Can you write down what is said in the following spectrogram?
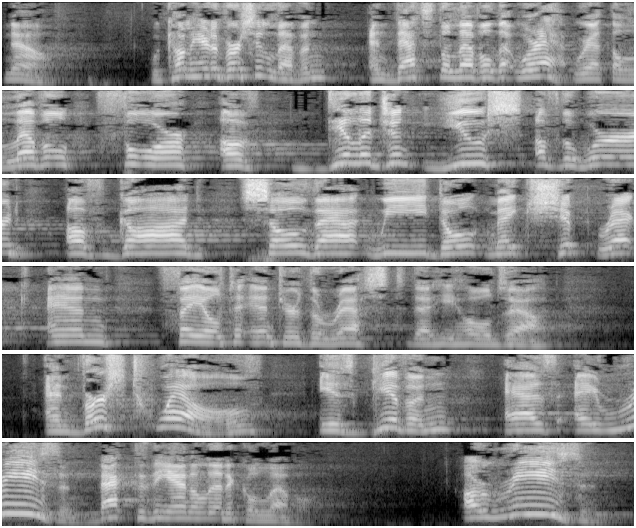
Now, we come here to verse 11, and that's the level that we're at. We're at the level four of diligent use of the Word of God so that we don't make shipwreck and fail to enter the rest that He holds out. And verse 12 is given as a reason, back to the analytical level. A reason,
